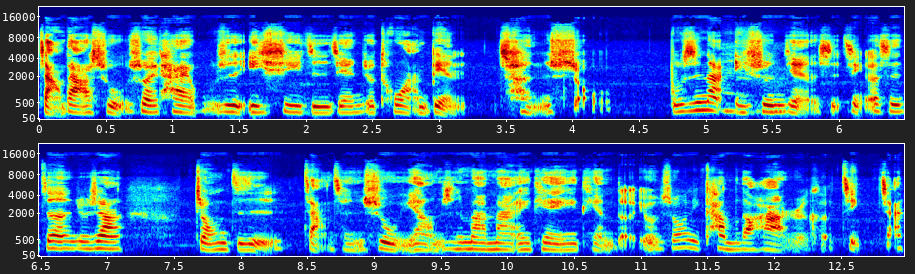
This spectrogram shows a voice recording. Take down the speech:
长大数岁，所以他也不是一夕之间就突然变成熟，不是那一瞬间的事情，而是真的就像种子长成树一样，就是慢慢一天一天的。有时候你看不到它的任何进展，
